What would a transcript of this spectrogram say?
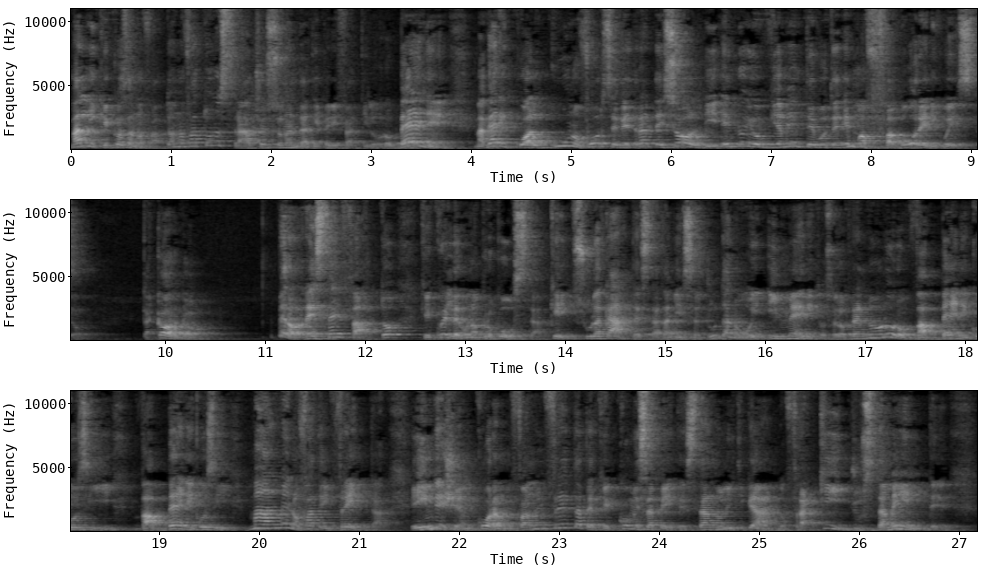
Ma lì che cosa hanno fatto? Hanno fatto uno straccio e sono andati per i fatti loro. Bene, magari qualcuno forse vedrà dei soldi e noi ovviamente voteremo a favore di questo. D'accordo? Però resta il fatto che quella era una proposta che sulla carta è stata messa giù da noi, il merito se lo prendono loro, va bene così, va bene così, ma almeno fate in fretta. E invece ancora non fanno in fretta perché, come sapete, stanno litigando fra chi giustamente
